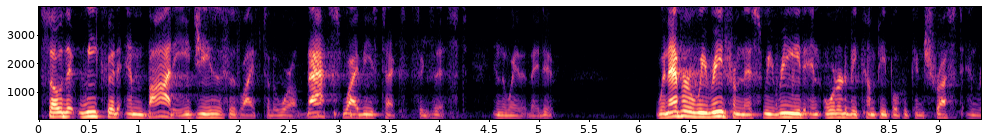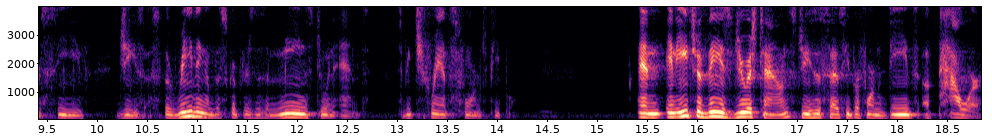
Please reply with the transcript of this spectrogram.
so that we could embody Jesus' life to the world. That's why these texts exist in the way that they do. Whenever we read from this, we read in order to become people who can trust and receive Jesus. The reading of the scriptures is a means to an end, to be transformed people. And in each of these Jewish towns, Jesus says he performed deeds of power.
